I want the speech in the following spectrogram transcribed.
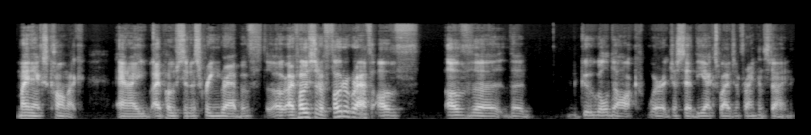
my next comic, and I I posted a screen grab of I posted a photograph of of the the Google Doc where it just said the ex-wives of Frankenstein,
